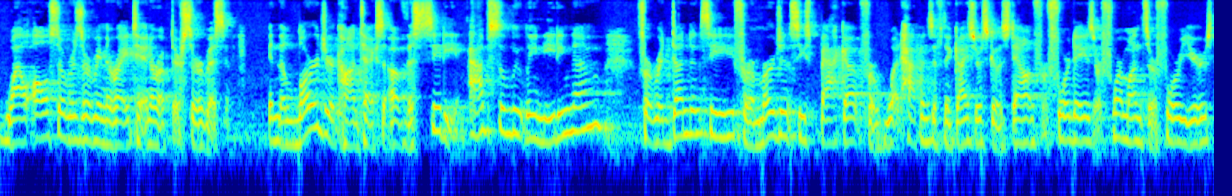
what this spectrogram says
while also reserving the right to interrupt their service. In the larger context of the city absolutely needing them for redundancy, for emergencies, backup, for what happens if the geysers goes down for four days or four months or four years.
